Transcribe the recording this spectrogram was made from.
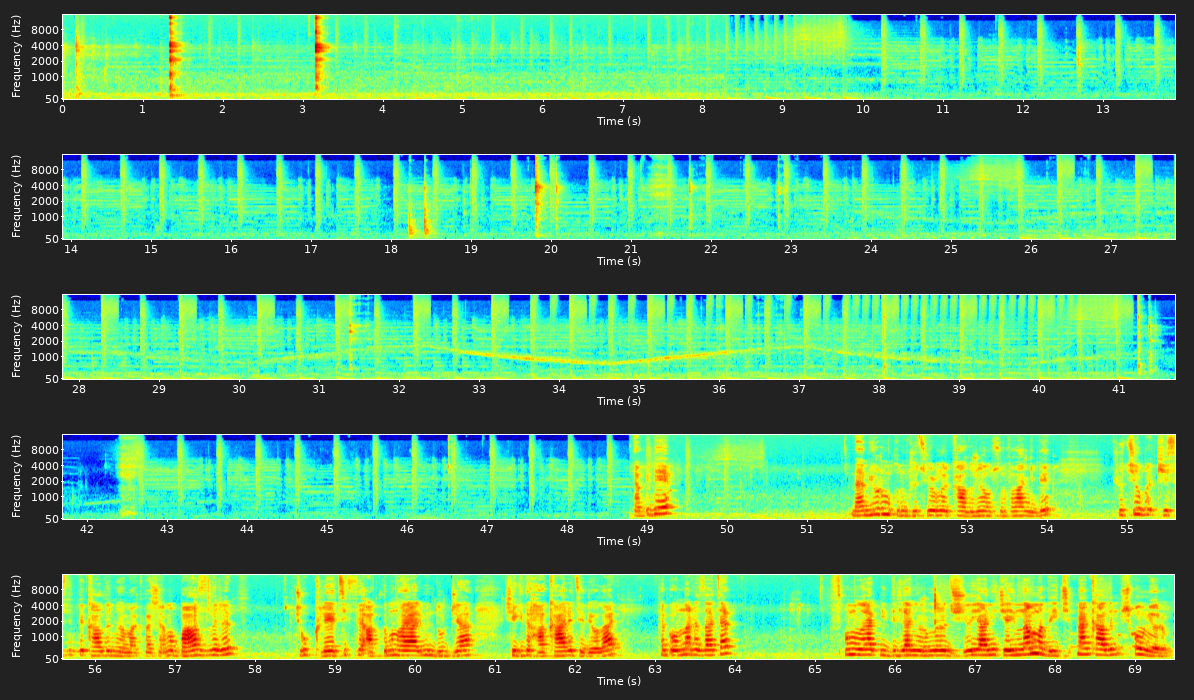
Ya bir de ben bir yorum okudum kötü yorumları kaldırıyor musun falan gibi. Kötü yorumları kesinlikle kaldırmıyorum arkadaşlar ama bazıları çok kreatif ve aklımın hayalimin duracağı şekilde hakaret ediyorlar. Tabi onlar da zaten spam olarak bildirilen yorumlara düşüyor. Yani hiç yayınlanmadığı için ben kaldırmış olmuyorum.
